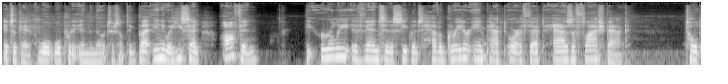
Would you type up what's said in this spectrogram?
It's okay. We'll, we'll put it in the notes or something. But anyway, he said often the early events in a sequence have a greater impact or effect as a flashback told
